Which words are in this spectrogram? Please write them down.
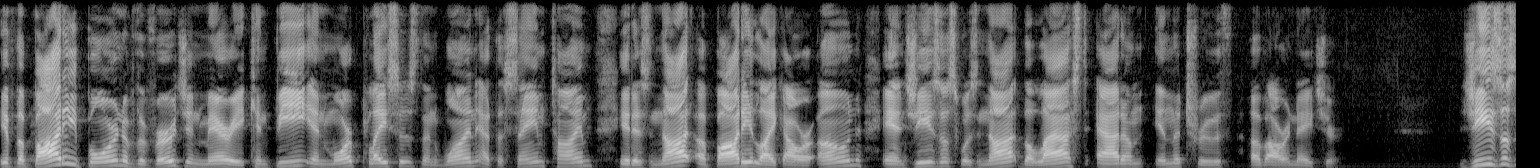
If the body born of the Virgin Mary can be in more places than one at the same time, it is not a body like our own, and Jesus was not the last Adam in the truth of our nature. Jesus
